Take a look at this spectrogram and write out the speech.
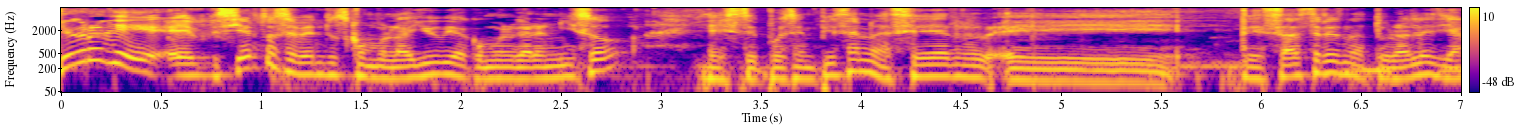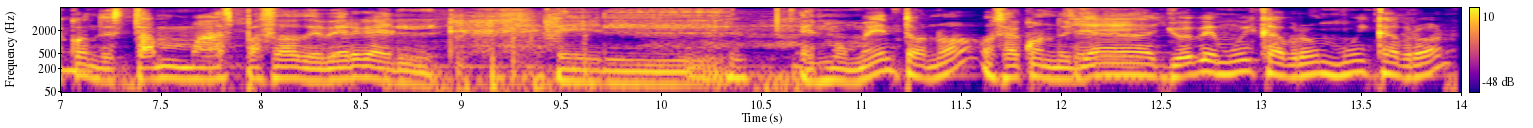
Yo creo que eh, ciertos eventos como la lluvia, como el granizo, este, pues empiezan a ser eh, desastres naturales ya cuando está más pasado de verga el, el, el momento, ¿no? O sea, cuando ya llueve muy cabrón, muy cabrón,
